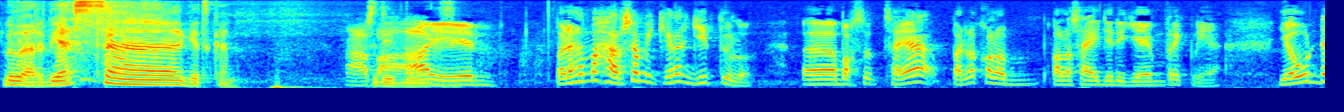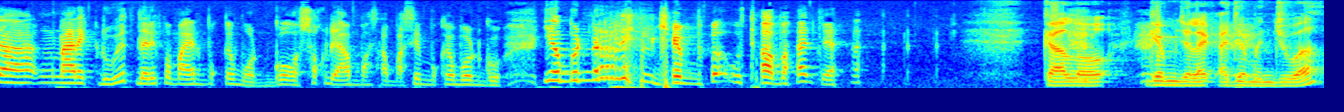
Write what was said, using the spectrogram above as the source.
luar biasa gitu kan. Ngapain? Padahal mah harusnya mikirnya gitu loh. Eh, maksud saya, padahal kalau kalau saya jadi game freak nih ya, ya udah narik duit dari pemain Pokemon Go, sok diampas-ampasin Pokemon Go. Ya benerin game utamanya. Kalau game jelek aja menjual,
